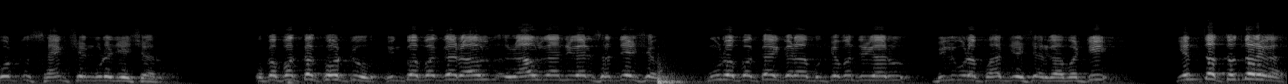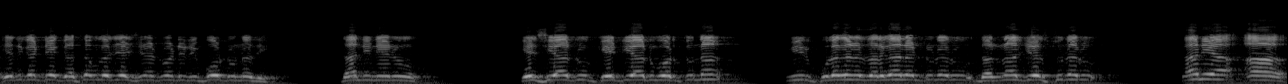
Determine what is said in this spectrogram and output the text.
కోట్లు శాంక్షన్ కూడా చేశారు. ఒక పక్క కోర్టు ఇంకో పక్క రాహుల్ రాహుల్ గాంధీ గారి సందేశం. మూడో పక్క ఇక్కడ ముఖ్యమంత్రి గారు బిల్లు కూడా పాస్ చేశారు కాబట్టి ఎంత తొందరగా ఎందుకంటే గతంలో చేసినటువంటి రిపోర్ట్ ఉన్నది. దాన్ని నేను కేసీఆర్ను కేటీఆర్ను కోరుతున్నా. మీరు కులగన జరగాలంటున్నారు ధర్నాలు చేస్తున్నారు. కానీ ఆ-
